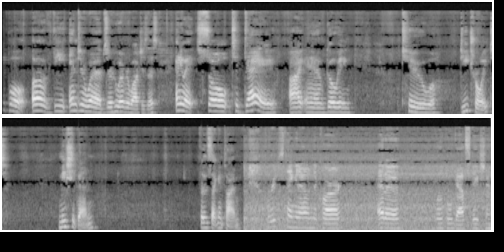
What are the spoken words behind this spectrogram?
people of the interwebs or whoever watches this. Anyway, so today I am going to Detroit, Michigan for the second time. We're just hanging out in the car at a local gas station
